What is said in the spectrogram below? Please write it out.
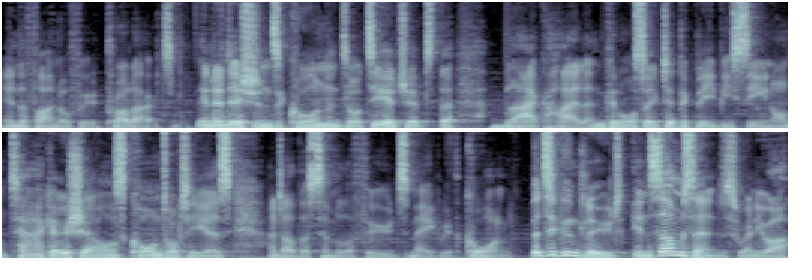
in the final food product. In addition to corn and tortilla chips, the black hilum can also typically be seen on taco shells, corn tortillas, and other similar foods made with corn. But to conclude, in some sense, when you are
